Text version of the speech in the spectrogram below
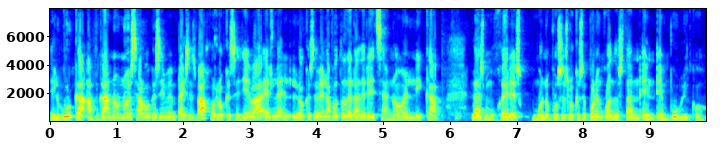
el burka afgano no es algo que se lleve en Países Bajos, lo que se lleva es lo que se ve en la foto de la derecha, ¿no? El niqab. Las mujeres, bueno, pues es lo que se ponen cuando están en, en público.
